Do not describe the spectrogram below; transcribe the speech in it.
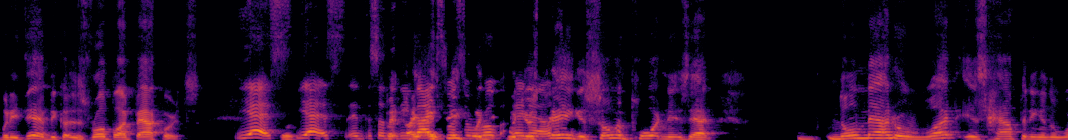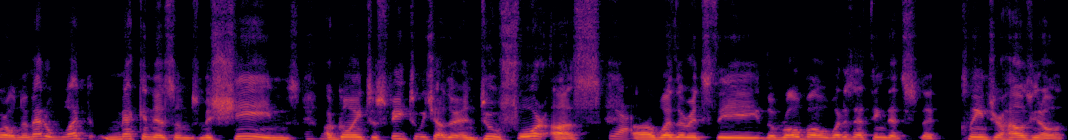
what he did because it's robot backwards. Yes, so, yes. So the device I, I was a robot. What, what you're saying is so important is that no matter what is happening in the world, no matter what mechanisms, machines mm-hmm. are going to speak to each other and do for us, yeah. uh, whether it's the the robo, what is that thing that's that cleans your house? You know,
